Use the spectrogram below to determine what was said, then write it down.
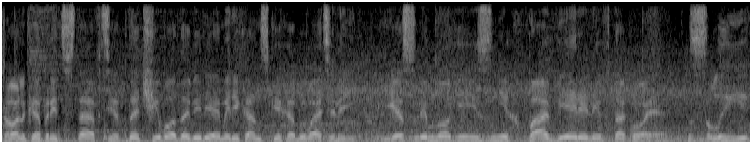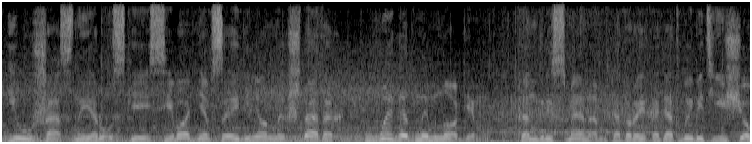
Только представьте, до чего довели американских обывателей, если многие из них поверили в такое. Злые и ужасные русские сегодня в Соединенных Штатах выгодны многим. Конгрессменам, которые хотят выбить еще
